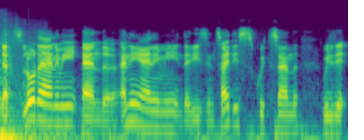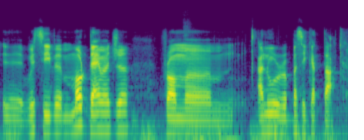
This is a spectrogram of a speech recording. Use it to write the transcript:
that slow the enemy, and uh, any enemy that is inside this quicksand will uh, receive more damage from um, Anhur basic attack.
